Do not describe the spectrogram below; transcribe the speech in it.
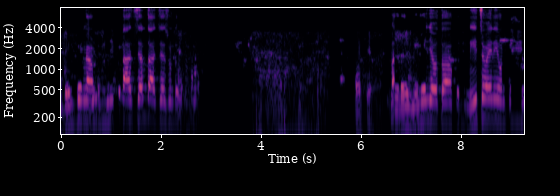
దరిద్రంగా ఉంటుందని చెప్పి రహస్యాలు దాచేసి ఉండదు ఓకే. మన ఏం చెబుతాం కొన్ని నీచమైనవి ఉంటాయి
